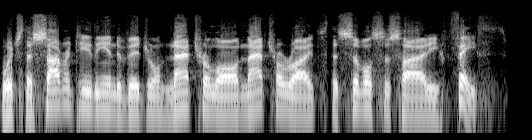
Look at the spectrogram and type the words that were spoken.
in which the sovereignty of the individual, natural law, natural rights, the civil society, faith,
